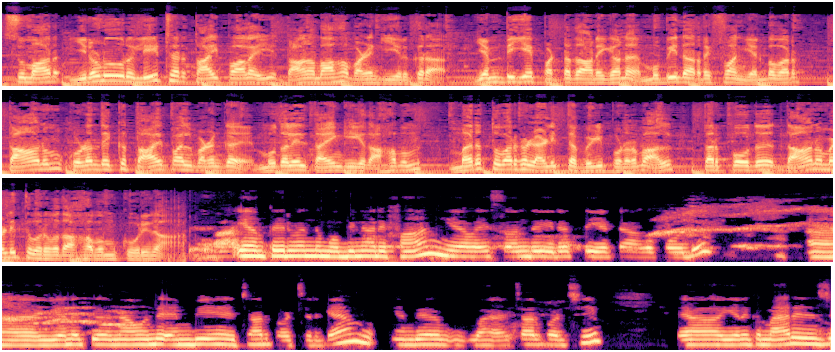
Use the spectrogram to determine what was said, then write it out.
சுமார் இருநூறு லீட்டர் தாய்ப்பாலை தானமாக வழங்கியிருக்கிறார். எம்பிஏ பட்டதாரியான முபீனா ரிஃபான் என்பவர் தானும் குழந்தைக்கு தாய்ப்பால் வழங்க முதலில் தயங்கியதாகவும் மருத்துவர்கள் அளித்த விழிப்புணர்வால் தற்போது தானம் அளித்து வருவதாகவும் கூறினார். என் பேர் வந்து மொபினா ரிஃபான். என் வயசு வந்து இருபத்தி எட்டு ஆக போகுது எனக்கு நான் வந்து எம்பிஏ ஹெச்ஆர் படிச்சிருக்கேன். எம்பிஏ ஹெச்ஆர் படித்து எனக்கு மேரேஜ்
